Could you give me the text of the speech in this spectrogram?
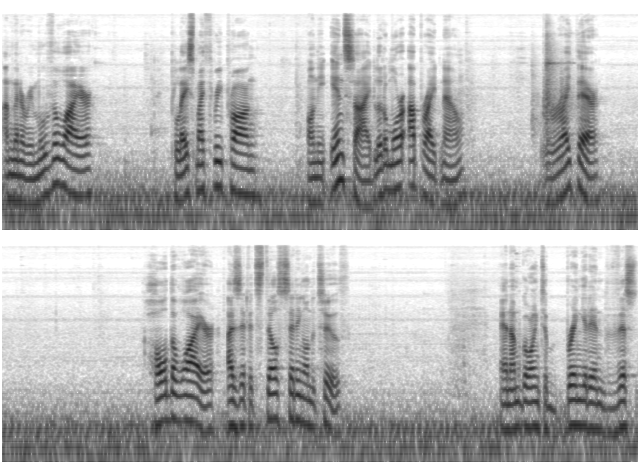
I'm gonna remove the wire, place my three prong on the inside, a little more upright now, right there. Hold the wire as if it's still sitting on the tooth and I'm going to bring it in this,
